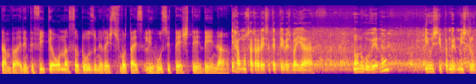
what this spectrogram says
também identifica ona saudoso ne restos mortais li husi teste DNA. Vamos agradecer a TVs Bahia nono governo, e o primeiro-ministro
